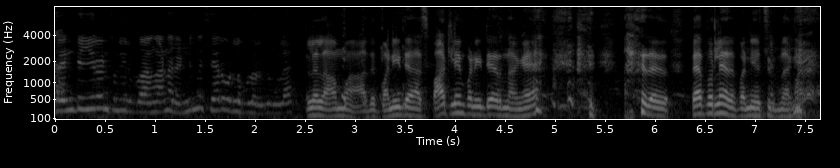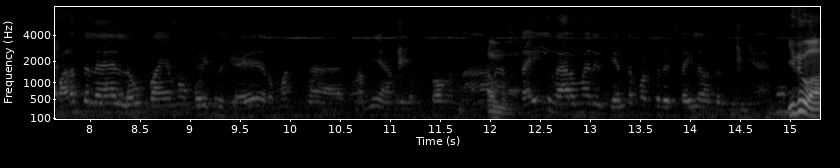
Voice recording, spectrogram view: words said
ரெண்டு ஹீரோன்னு சொல்லியிருப்பாங்க. ஆனா ரெண்டுமே சேர விடல போல இருக்குங்களா. இல்லை இல்லை ஆமாம் அது பண்ணிட்டு ஸ்பாட்லேயும் பண்ணிகிட்டே இருந்தாங்க. அது பேப்பர்லேயும் அதை பண்ணி வச்சுருந்தாங்க. படத்துல லவ் பயமா போயிட்டு இருக்கு. ரொம்ப அஹ், கம்மியா சோகம்னா ஆமா. ஸ்டைல் வேற மாதிரி இருக்கு. எந்த படத்துல ஸ்டைல வந்திருக்கீங்க? இதுவா?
